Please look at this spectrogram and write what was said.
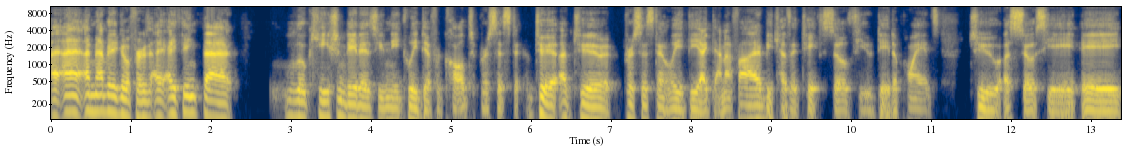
am happy to go first. I, I, think that location data is uniquely difficult to persist to uh, to persistently de-identify because it takes so few data points to associate a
